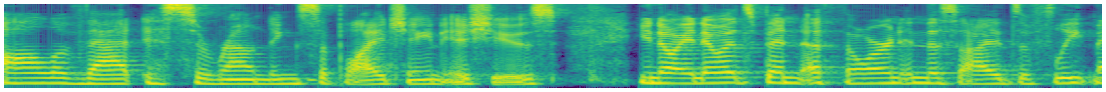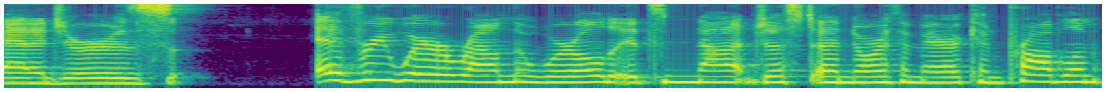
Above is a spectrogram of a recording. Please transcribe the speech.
all of that is surrounding supply chain issues. You know, I know it's been a thorn in the sides of fleet managers everywhere around the world. It's not just a North American problem.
